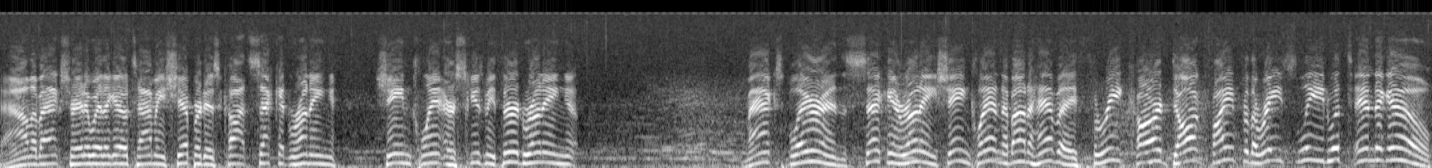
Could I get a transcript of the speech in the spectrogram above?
Down the back straightaway they go. Tommy Shepard is caught second running Shane Clant, or excuse me, third running Max Blair and second running Shane Clanton about to have a three-car dogfight for the race lead with 10 to go.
